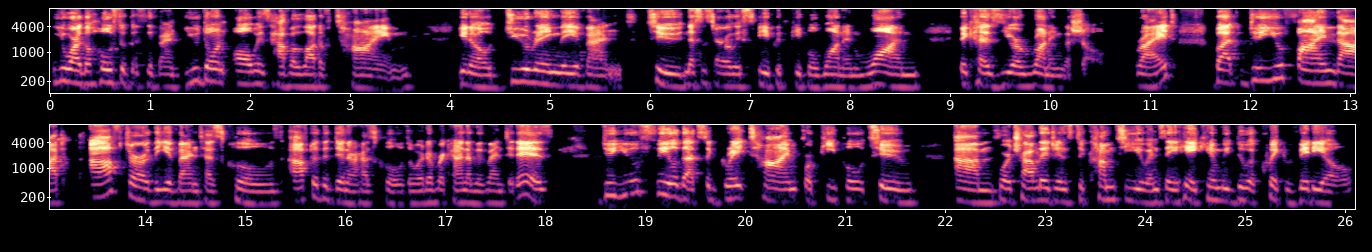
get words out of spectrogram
you are the host of this event. You don't always have a lot of time you know, during the event to necessarily speak with people one on one because you're running the show, right? But do you find that after the event has closed, after the dinner has closed, or whatever kind of event it is, do you feel that's a great time for people to, um, for travel agents to come to you and say, hey, can we do a quick video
